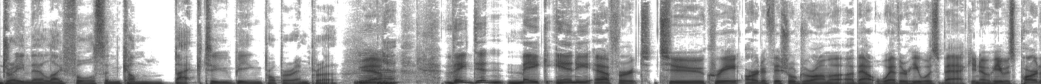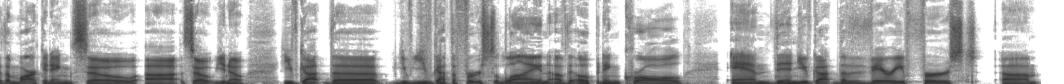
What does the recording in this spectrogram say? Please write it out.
drain their life force and come back to being proper emperor. Yeah. They didn't make any effort to create artificial drama about whether he was back. You know, he was part of the marketing. So, uh, so, you know, you've got the, you've, you've got the first line of the opening crawl and then you've got the very first, um,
